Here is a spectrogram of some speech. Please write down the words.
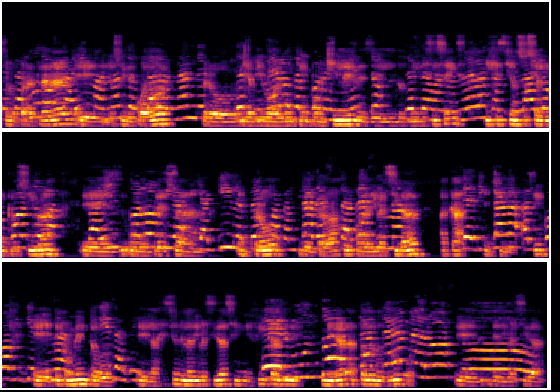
solo para aclarar, eh, yo soy de Ecuador, pero ya vivo algún tiempo en Chile desde el 2016 y Gestión Social Inclusiva es una empresa en pro del trabajo con la diversidad acá en Chile. ¿sí? Eh, te comento, eh, la gestión de la diversidad significa de- mirar a todos los grupos eh, de, de diversidad.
